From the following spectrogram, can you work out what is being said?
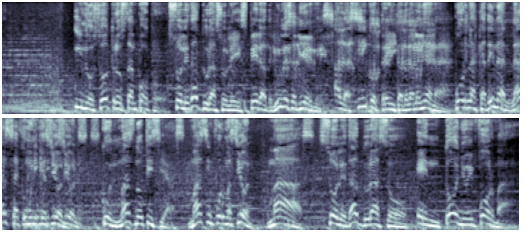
Y nosotros tampoco. Soledad Durazo le espera de lunes a viernes a las 5.30 de la mañana por la cadena Larsa Comunicaciones. Con más noticias, más información, más Soledad Durazo en Toño Informa.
